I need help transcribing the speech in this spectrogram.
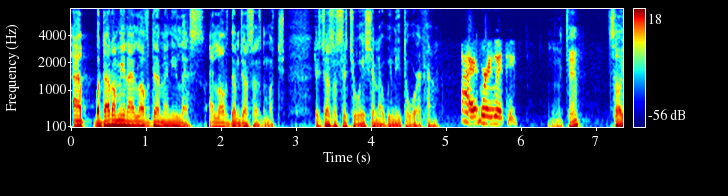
Uh, but that don't mean I love them any less. I love them just as much. It's just a situation that we need to work on. I agree with you. Okay. So,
